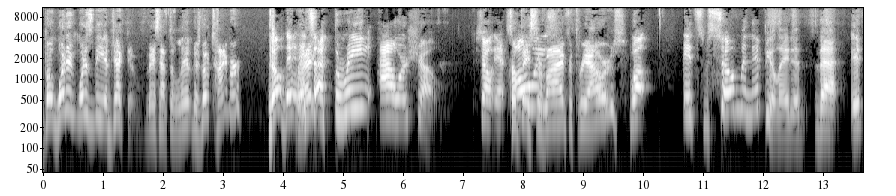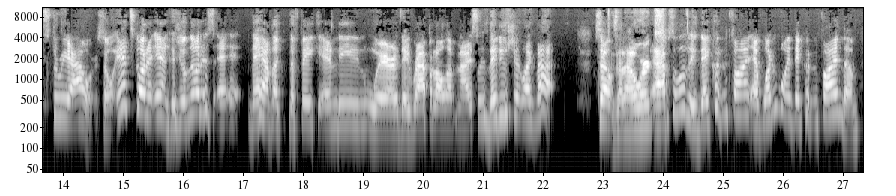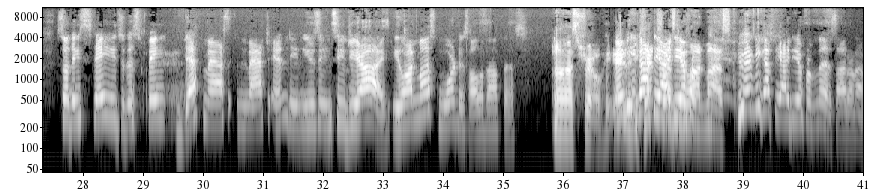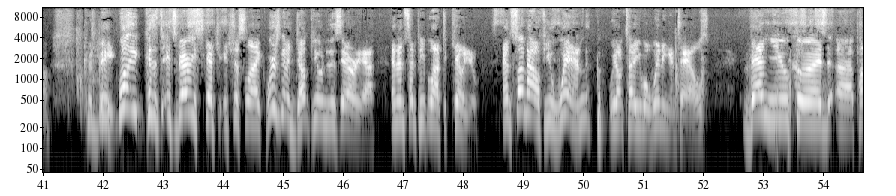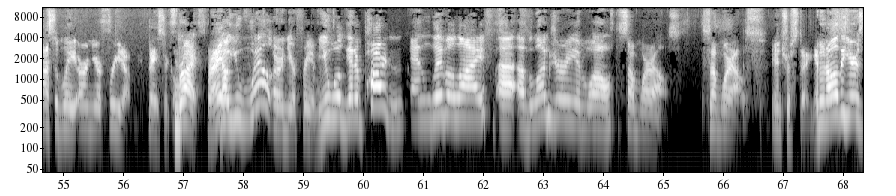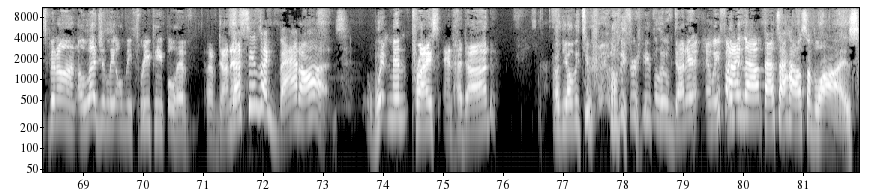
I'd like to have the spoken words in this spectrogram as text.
But what what is the objective? They just have to live. There's no timer. No, they, Right? it's a three-hour show. So it So if always, they survive for three hours, Well, it's so manipulated that it's three hours. So it's going to end because you'll notice eh, eh, they have like the fake ending where they wrap it all up nicely. They do shit like that. So is that how it works? absolutely, they couldn't find at one point they couldn't find them. So they staged this fake death mass match ending using CGI. Elon Musk warned us all about this. Uh, that's true. Maybe if you you got the idea Elon from- Musk. Maybe you got the idea from this. I don't know. Could be. Well, because it's it's very sketchy. It's just like we're just going to dump you into this area and then send people out to kill you. And somehow, if you win, we don't tell you what winning entails. Then you could uh, possibly earn your freedom, basically. Right. Right? No, you will earn your freedom. You will get a pardon and live a life uh, of luxury and wealth somewhere else. Somewhere else. Interesting. And in all the years it's been on, allegedly only three people have have done it. That seems like bad odds. Whitman, Price, and Haddad are the only two, only three people who have done it. And we find out that's a house of lies.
